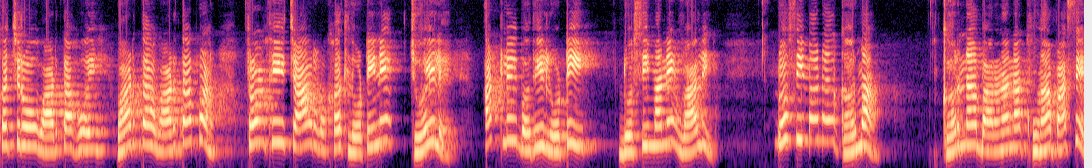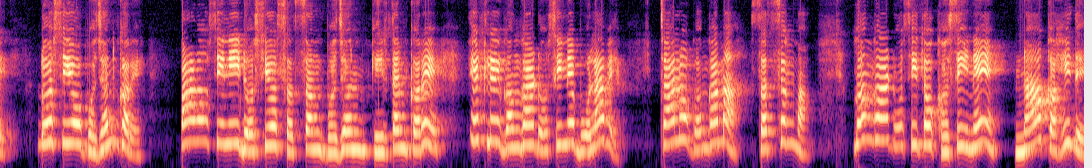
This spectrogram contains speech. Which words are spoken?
કચરો વાળતા હોય, વાળતા વાળતા પણ ત્રણથી ચાર વખત લોટીને જોઈ લે. આટલી બધી લોટી ડોસીમાને વાલી. ડોસીમાના ઘરમાં ઘરના બારણાના ખૂણા પાસે ડોસીઓ ભજન કરે. પાડોશીની ડોસીઓ સત્સંગ, ભજન, કીર્તન કરે એટલે ગંગા ડોસીને બોલાવે. ચાલો ગંગામાં, સત્સંગમાં. ગંગા ડોસી તો ઘસીને ના કહી દે.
